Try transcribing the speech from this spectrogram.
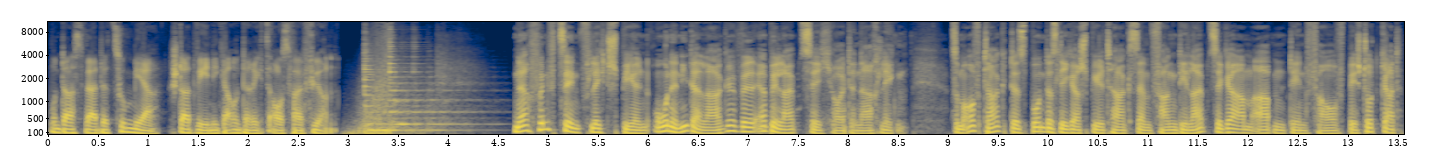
und das werde zu mehr statt weniger Unterrichtsausfall führen. Nach 15 Pflichtspielen ohne Niederlage will RB Leipzig heute nachlegen. Zum Auftakt des Bundesligaspieltags empfangen die Leipziger am Abend den VfB Stuttgart.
